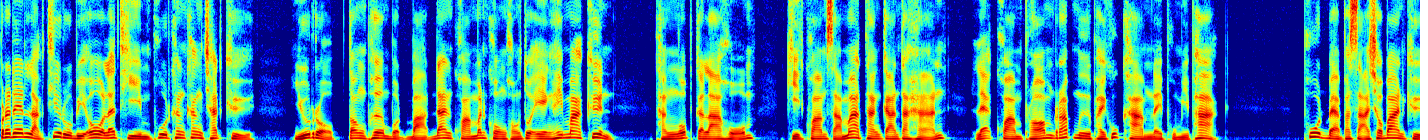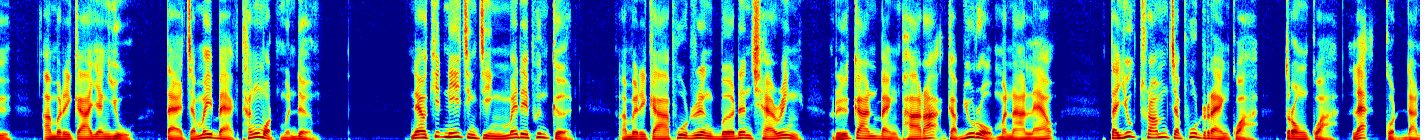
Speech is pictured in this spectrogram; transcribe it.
ประเด็นหลักที่รูบิโอและทีมพูดค่อนข้างชัดคือ ยุโรปต้องเพิ่มบทบาทด้านความมั่นคงของตัวเองให้มากขึ้น ทั้งงบกลาโหม ขีดความสามารถทางการทหาร และความพร้อมรับมือภัยคุกคามในภูมิภาค พูดแบบภาษาชาวบ้านคือ อเมริกายังอยู่ แต่จะไม่แบกทั้งหมดเหมือนเดิม แนวคิดนี้จริง ๆ ไม่ได้เพิ่งเกิด อเมริกาพูดเรื่อง burden sharing หรือการแบ่งภาระกับยุโรปมานานแล้ว แต่ยุคทรัมป์จะพูดแรงกว่า ตรงกว่า และกดดัน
